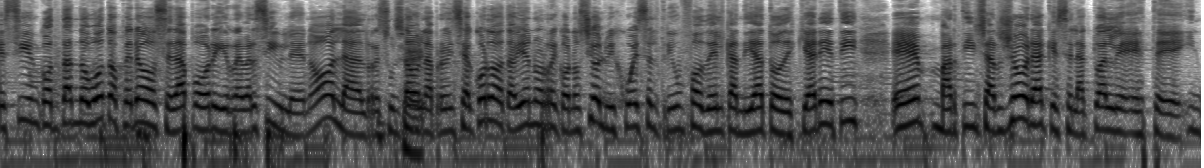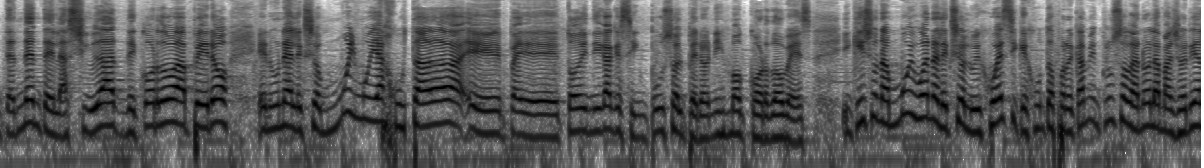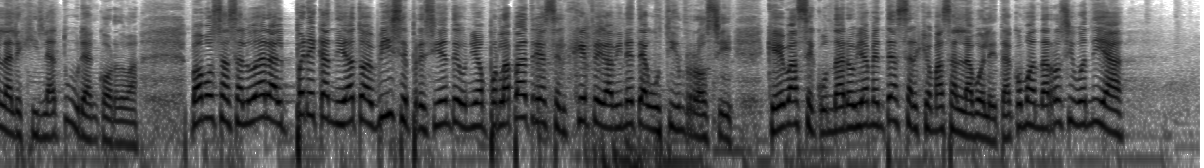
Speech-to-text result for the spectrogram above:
Eh, eh, siguen contando votos, pero se da por irreversible, ¿no? La- el resultado Sí. en la provincia de Córdoba todavía no reconoció Luis Juez el triunfo del candidato de Schiaretti, eh, Martín Yarlora, que es el actual este, intendente de la ciudad de Córdoba, pero en una elección muy, muy ajustada, eh, pe- todo indica que se impuso el peronismo cordobés y que hizo una muy buena elección Luis Juez y que Juntos por el Cambio incluso ganó la mayoría en la legislatura en Córdoba. Vamos a saludar al precandidato a vicepresidente de Unión por la Patria, es el jefe de gabinete Agustín Rossi, que va a secundar obviamente a Sergio Massa en la boleta. ¿Cómo anda Rossi? Buen día.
